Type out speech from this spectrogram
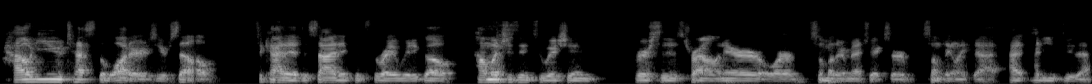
how do you test the waters yourself to kind of decide if it's the right way to go? How much is intuition versus trial and error or some other metrics or something like that? How, how do you do that?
